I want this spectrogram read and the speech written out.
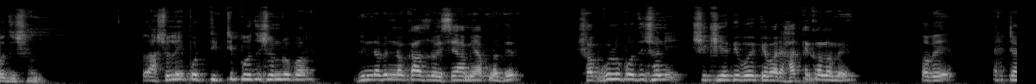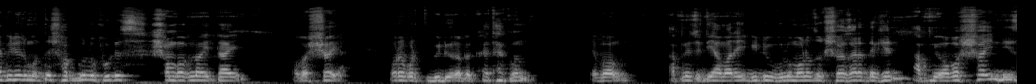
পজিশন। তো আসলে প্রত্যেকটি পজিশনের উপর ভিন্ন ভিন্ন কাজ রয়েছে, আমি আপনাদের সবগুলো পজিশনই শিখিয়ে দিব একেবারে হাতে কলমে। তবে একটা ভিডিওর মধ্যে সবগুলো ফুটেজ সম্ভব নয়, তাই অবশ্যই পরবর্তী ভিডিওর অপেক্ষায় থাকুন। এবং আপনি যদি আমার এই ভিডিওগুলো মনোযোগ সহকারে দেখেন, আপনি অবশ্যই নিজ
